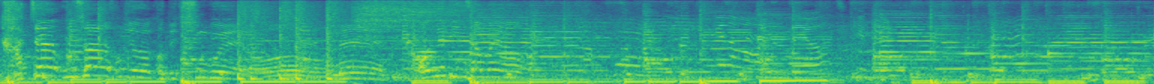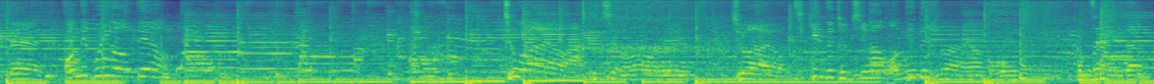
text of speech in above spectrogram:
가장 우수한 성적을 거둔 친구예요. 네, 오늘 인사해요. 좋아요. 치킨도 좋지만 언니도 좋아요. 네, 감사합니다.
